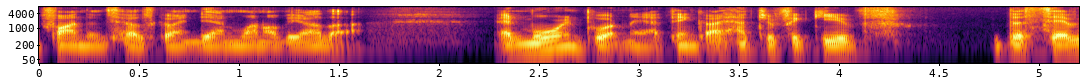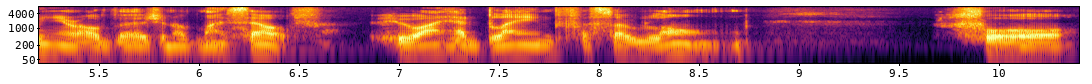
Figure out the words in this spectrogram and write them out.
find themselves going down one or the other. And more importantly i think i had to forgive the 7 year old version of myself who i had blamed for so long for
